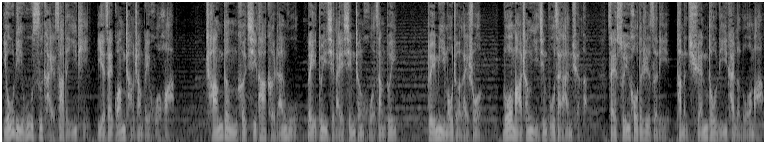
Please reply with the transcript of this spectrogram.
尤利乌斯·凯撒的遗体也在广场上被火化，长凳和其他可燃物被堆起来形成火葬堆。对密谋者来说，罗马城已经不再安全了。在随后的日子里，他们全都离开了罗马。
